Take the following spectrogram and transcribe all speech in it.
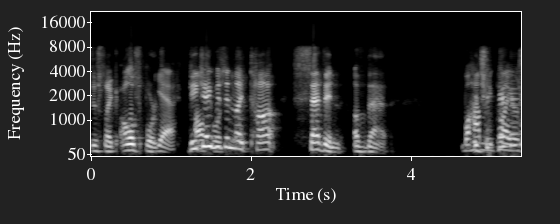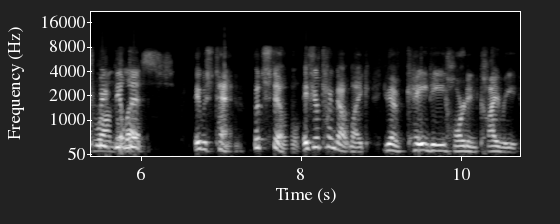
just like all sports. Yeah. DJ was in like top seven of that. Well, how many players were on the list? It was ten, but still, if you're talking about like you have KD, Harden, Kyrie,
